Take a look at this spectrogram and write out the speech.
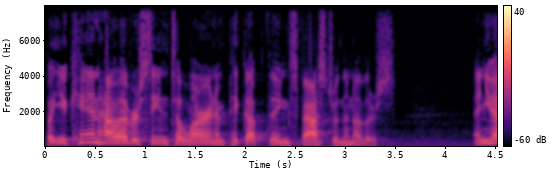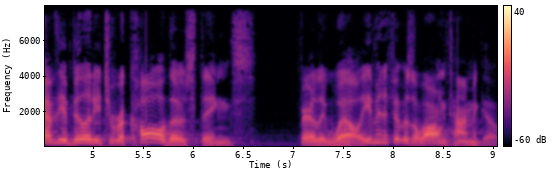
but you can, however, seem to learn and pick up things faster than others and you have the ability to recall those things fairly well, even if it was a long time ago.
